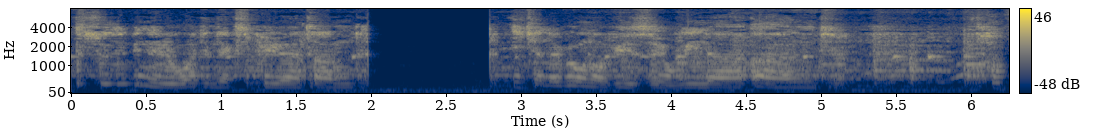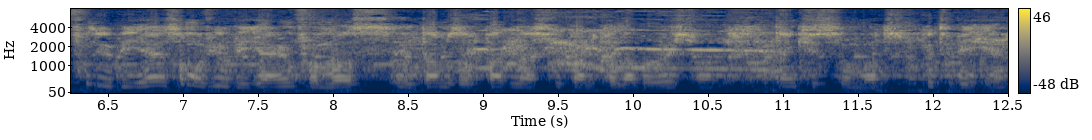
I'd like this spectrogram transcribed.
it's really been a rewarding experience. And each and every one of you is a winner. And hopefully you'll be hearing, some of you will be hearing from us in terms of partnership and collaboration. Thank you so much. Good to be here.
